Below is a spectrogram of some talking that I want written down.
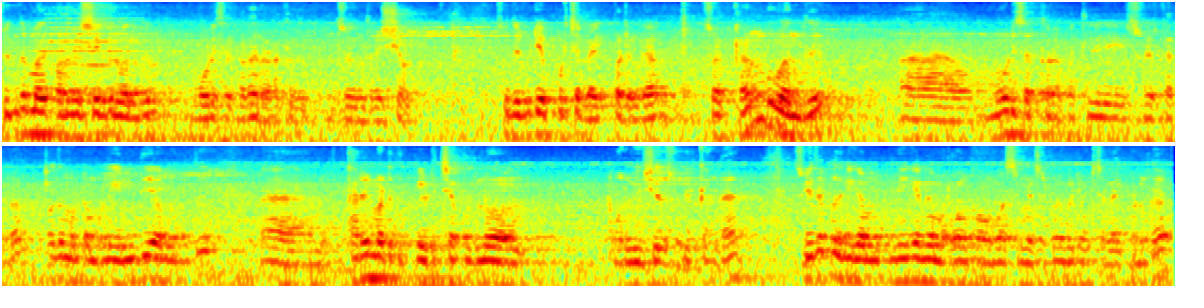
ஸோ இந்த மாதிரி பல விஷயங்கள் வந்து மோடி சர்க்கார் நடக்குது. ஸோ இந்த விஷயம். ஸோ இந்த வீடியோ பிடிச்ச லைக் பண்ணுங்கள் ஸோ ட்ரம்ப் வந்து மோடி சர்க்காரை பற்றி சொல்லியிருக்காங்க அது மட்டும் இல்லை இந்தியா வந்து ஆஹ், தரைமட்டத்துக்கு போயிடுச்சு அப்படின்னு ஒரு விஷயம் சொல்லியிருக்காங்க. ஸோ இதை பற்றி நீங்கள் நீங்கள் என்ன மறக்காம வீடியோ பிடிச்ச லைக் பண்ணுங்கள்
